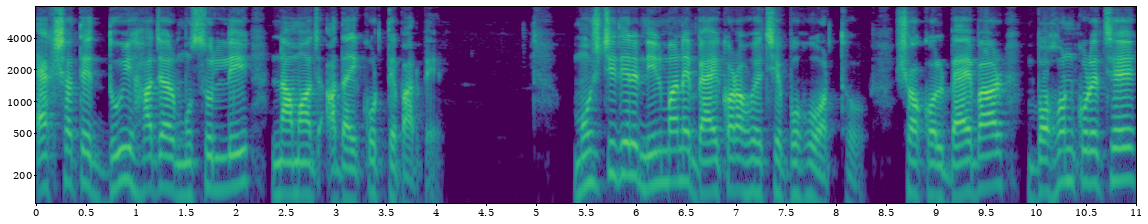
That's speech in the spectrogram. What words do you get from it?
একসাথে দুই হাজার মুসল্লি নামাজ আদায় করতে পারবে। মসজিদের নির্মাণে ব্যয় করা হয়েছে বহু অর্থ। সকল ব্যয়বার বহন করেছে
